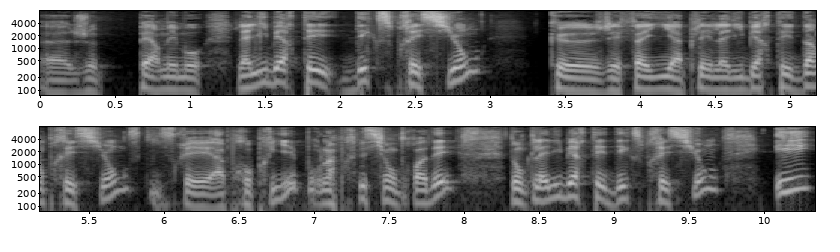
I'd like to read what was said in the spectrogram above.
euh, je perds mes mots, la liberté d'expression que j'ai failli appeler la liberté d'impression, ce qui serait approprié pour l'impression 3D. Donc la liberté d'expression et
